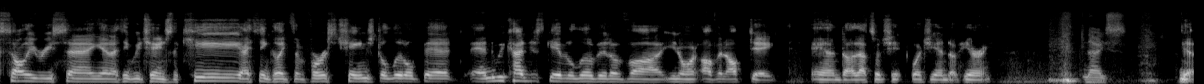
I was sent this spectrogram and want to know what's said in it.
Sully re-sang it. I think we changed the key. I think like the verse changed a little bit, and we kind of just gave it a little bit of uh, you know of an update, and uh, that's what you what you end up hearing. Nice. Yeah.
